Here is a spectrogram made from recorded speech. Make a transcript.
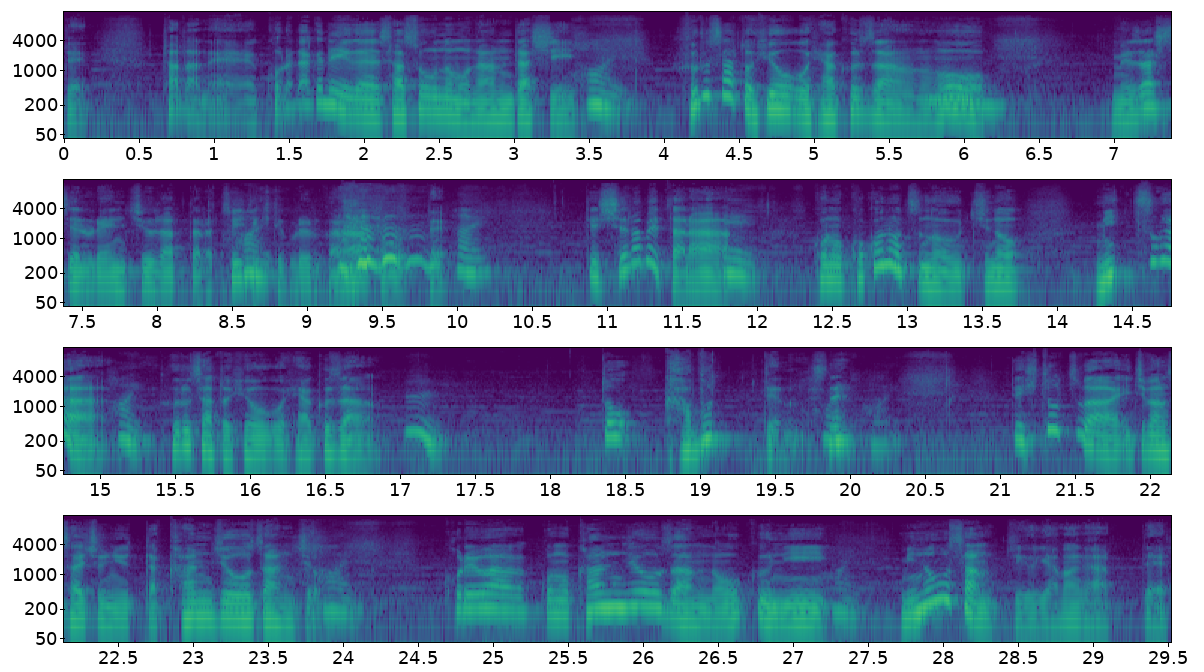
でただねこれだけで誘うのもなんだし、はい。ふるさと兵庫百山を目指してる連中だったらついてきてくれるかなと思って、はい。で調べたら、えこの9つのうちの3つがはい。ふるさと兵庫百山とかぶってるんですね、はいで一つは一番最初に言った環状山城、はい。これはこの環状山の奥にはい。箕面山っていう山があって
